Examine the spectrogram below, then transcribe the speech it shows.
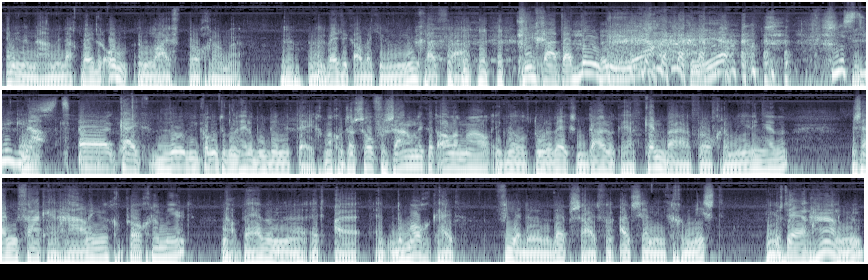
en in de namiddag wederom een live programma. En dan weet ik al wat je nu gaat vragen. Wie gaat dat doen? Ja. ja. Mystery Nou, guest. eh, kijk, die komt natuurlijk een heleboel dingen tegen. Maar goed, dat, zo verzamel ik het allemaal. Ik wil door de week een duidelijke herkenbare programmering hebben. Er zijn nu vaak herhalingen geprogrammeerd. Nou, we hebben eh, het, eh, het, de mogelijkheid via de website van uitzending gemist. Dus de herhalingen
